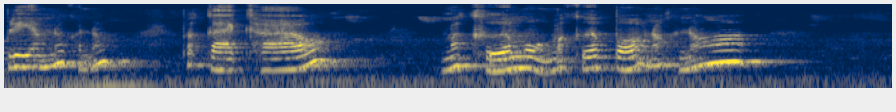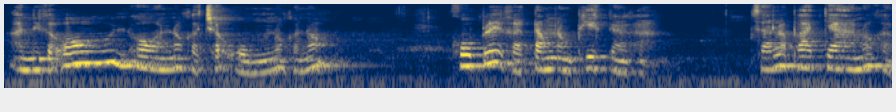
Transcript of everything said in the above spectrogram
เปลี่ยมเนาะค่ะเนาะ ผักกาดขาวมะเขือหม่วงมะเขือเปาะเนาะค่ะเนาะอันนี้ก็อ่อนอ่อนเนาะค่ะชะอมเนาะค่ะเนาะโคเปเลยค่ะตำน้ำพริกนะคะสารพัดอย่างเนาะค่ะ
